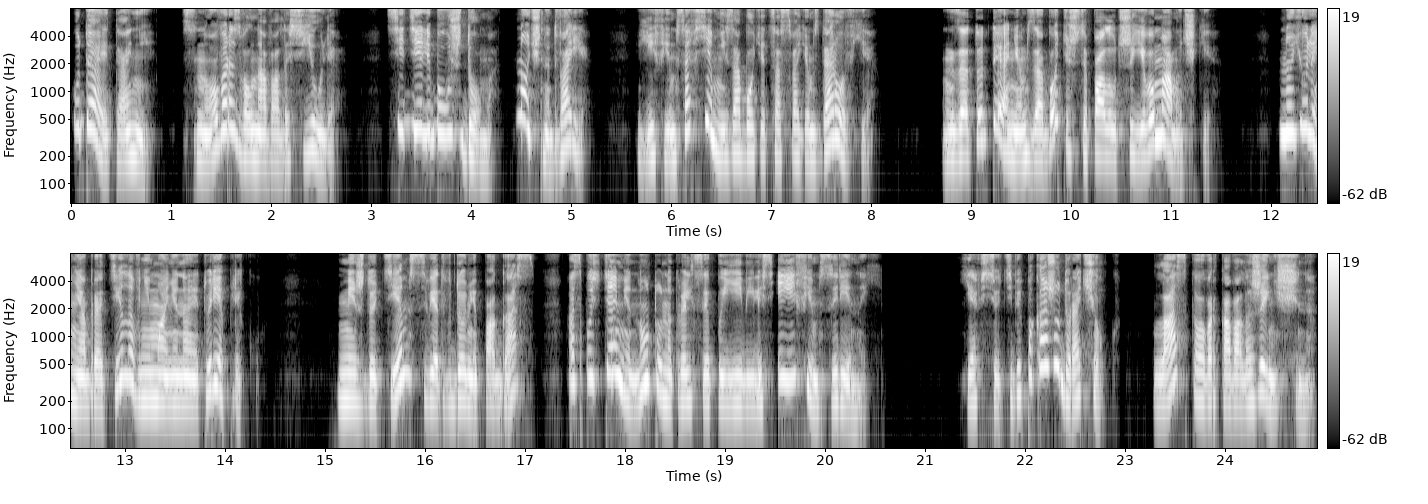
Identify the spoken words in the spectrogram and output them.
Куда это они? Снова разволновалась Юля. Сидели бы уж дома, ночь на дворе. Ефим совсем не заботится о своем здоровье. Зато ты о нем заботишься получше его мамочки. Но Юля не обратила внимания на эту реплику. Между тем свет в доме погас, а спустя минуту на крыльце появились и Ефим с Ириной. «Я все тебе покажу, дурачок», — ласково ворковала женщина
